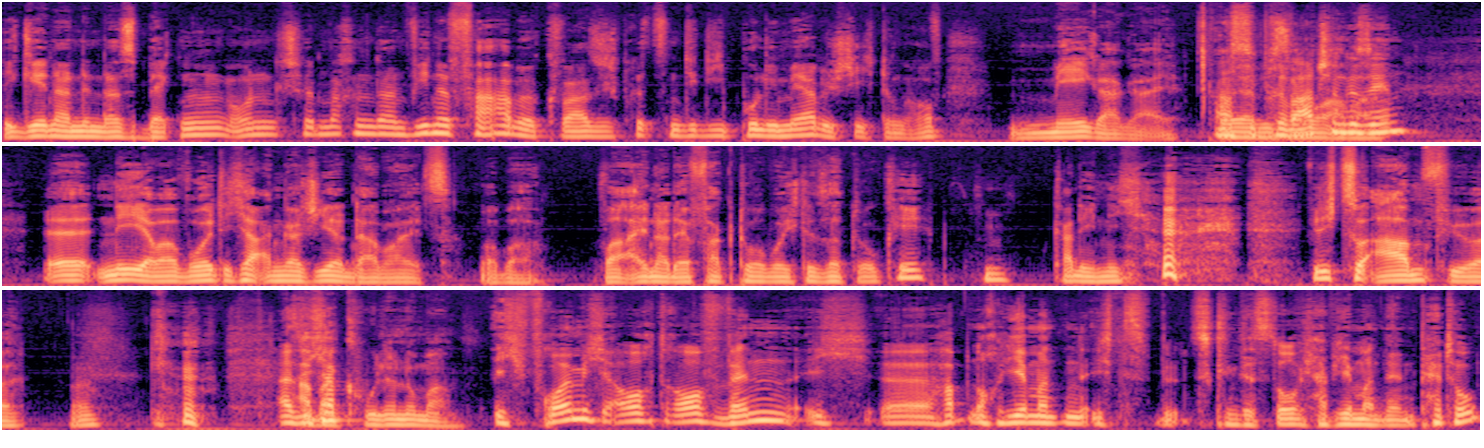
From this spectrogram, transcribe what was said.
Die gehen dann in das Becken und machen dann wie eine Farbe quasi, spritzen die die Polymerbeschichtung auf. Mega geil. Hast du privat schon gesehen? Äh, nee, aber wollte ich ja engagieren damals. Aber war einer der Faktoren, wo ich gesagt habe, okay, hm, kann ich nicht. Bin ich zu arm für. Ne? Also aber ich hab, coole Nummer. Ich freue mich auch drauf, wenn ich äh, habe noch jemanden, ich, das klingt jetzt doof, ich habe jemanden in petto,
